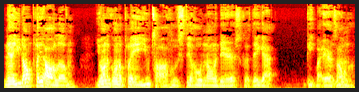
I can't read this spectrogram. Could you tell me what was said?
Now, you don't play all of them. You're only going to play Utah, who's still holding on to theirs because they got beat by Arizona.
